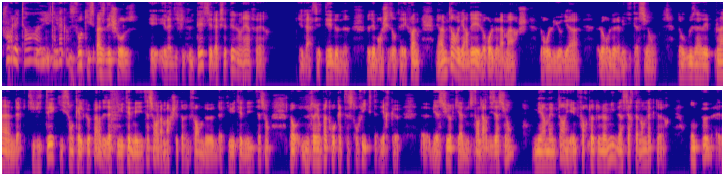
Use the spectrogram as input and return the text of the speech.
pour le temps, euh, le temps de vacances. Il faut qu'il se passe des choses. Et, et la difficulté, c'est d'accepter de ne rien faire. Et d'accepter de, ne, de débrancher son téléphone. Mais en même temps, regardez le rôle de la marche, le rôle du yoga, le rôle de la méditation. Donc vous avez plein d'activités qui sont quelque part des activités de méditation. La marche étant une forme d'activité de, méditation. Donc nous ne soyons pas trop catastrophiques, c'est-à-dire que euh, bien sûr qu'il y a une standardisation, mais en même temps il y a une forte autonomie d'un certain nombre d'acteurs. On peut euh,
